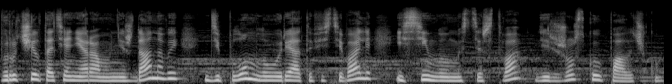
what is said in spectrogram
вручил Татьяне Арамовне Ждановой диплом лауреата фестиваля и символ мастерства – дирижерскую палочку.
